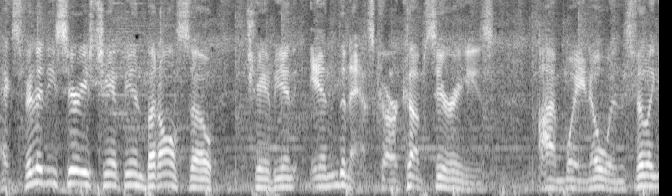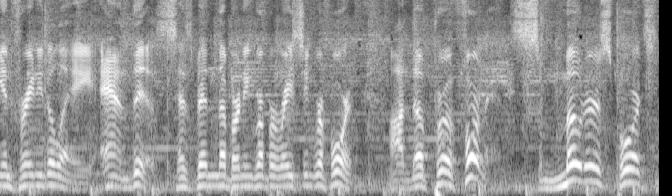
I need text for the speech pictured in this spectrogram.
Xfinity Series champion, but also champion in the NASCAR Cup Series. I'm Wayne Owens filling in for Andy DeLay, and this has been the Burning Rubber Racing Report on the Performance Motorsports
